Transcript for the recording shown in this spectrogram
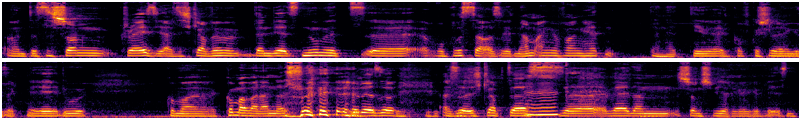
Und das ist schon crazy. Also ich glaube, wenn, wenn wir jetzt nur mit äh, Robusta aus Vietnam angefangen hätten, dann hat die den Kopf geschüttelt und gesagt, nee, du, komm mal, komm mal wann anders oder so. Also ich glaube, das mhm. äh, wäre dann schon schwieriger gewesen.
